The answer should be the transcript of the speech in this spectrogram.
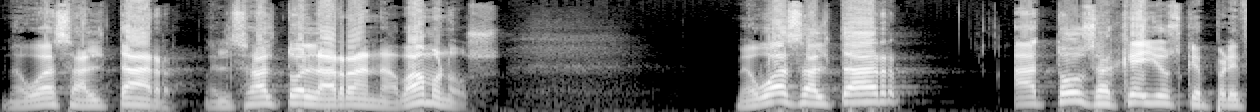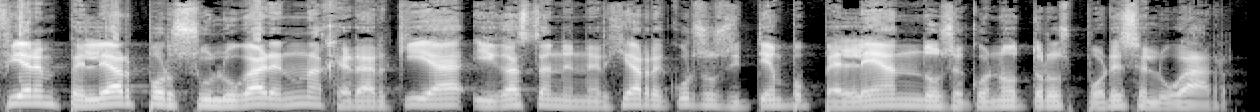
me voy a saltar, el salto de la rana, vámonos. Me voy a saltar a todos aquellos que prefieren pelear por su lugar en una jerarquía y gastan energía, recursos y tiempo peleándose con otros por ese lugar.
